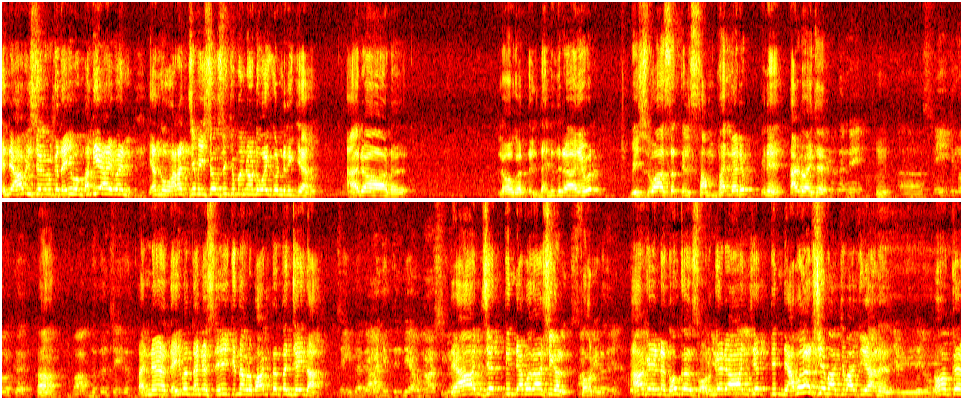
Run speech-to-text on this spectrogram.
എന്റെ ആവശ്യങ്ങൾക്ക് ദൈവം മതിയായവൻ എന്ന് ഉറച്ച് വിശ്വസിച്ച് മുന്നോട്ട് പോയിക്കൊണ്ടിരിക്കുകയാണ്. ആരാണ്? ലോകത്തിൽ ദരിദ്രരായവർ വിശ്വാസത്തിൽ സമ്പന്നരും. പിന്നെ താഴെ വായിച്ചേ. തന്നെ ദൈവം തന്നെ സ്നേഹിക്കുന്നവർ വാഗ്ദത്തം ചെയ്ത രാജ്യത്തിന്റെ അവകാശികൾ ആകേണ്ട നോക്ക് സ്വർഗരാജ്യത്തിന്റെ അവകാശമാക്കി മാറ്റിയാണ്. നോക്ക്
